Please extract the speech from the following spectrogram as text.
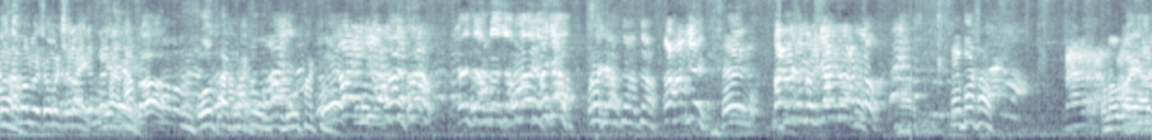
কথা বলবে সমস্যা নাই ও থাকবে ও থাকবে এই বসো ভাই আর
